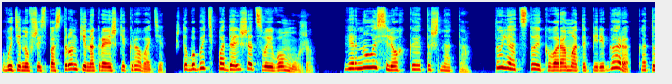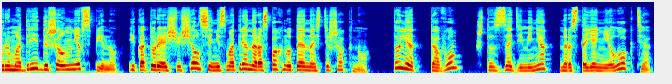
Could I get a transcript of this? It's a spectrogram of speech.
вытянувшись по струнке на краешке кровати, чтобы быть подальше от своего мужа. Вернулась легкая тошнота. То ли от стойкого аромата перегара, которым Андрей дышал мне в спину и который ощущался, несмотря на распахнутое настежь окно, то ли от того, что сзади меня, на расстоянии локтя,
